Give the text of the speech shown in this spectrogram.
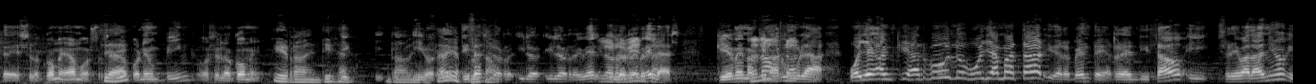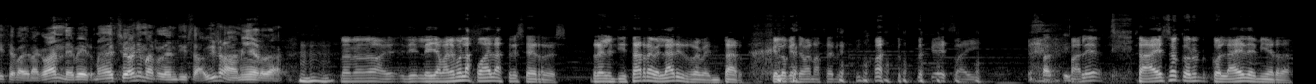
te- se lo come, vamos. O Sí, sea, sí. pone un ping o se lo come. Y ralentiza. Y, y- y lo ralentizas y lo, y lo, y lo revel- Y lo y lo revienta. revelas. Que yo me imagino no, a lo- jungla, voy a gankear bot, lo voy a matar. Y de repente, ralentizado y se lleva daño y dice, vale, me acaban de ver, me han hecho daño y me han ralentizado. Y es una mierda. No, no, no. eh, Le llamaremos la jugada de las tres R's. Ralentizar, revelar y reventar. Que es lo que te van a hacer cuando te quedes ahí. Fácil. ¿Vale? O sea, eso con, con la E de mierda.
